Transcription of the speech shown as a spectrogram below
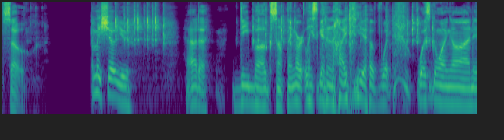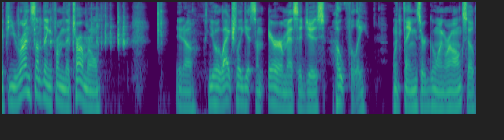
So let me show you how to debug something or at least get an idea of what what's going on. If you run something from the terminal, you know, you'll actually get some error messages, hopefully, when things are going wrong. So,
